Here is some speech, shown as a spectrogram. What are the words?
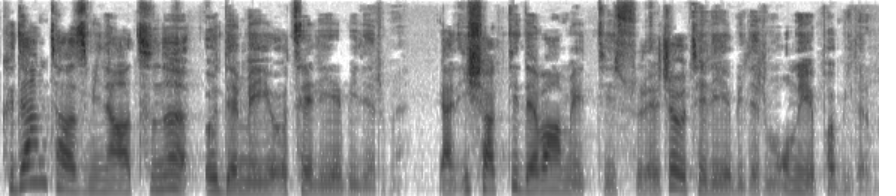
kıdem tazminatını ödemeyi öteleyebilir mi? Yani iş akdi devam ettiği sürece öteleyebilir mi? Onu yapabilir mi?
